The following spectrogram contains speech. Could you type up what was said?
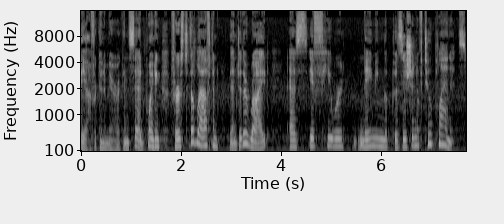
the African American said, pointing first to the left and then to the right, as if he were naming the position of two planets.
